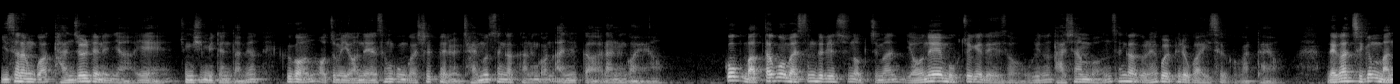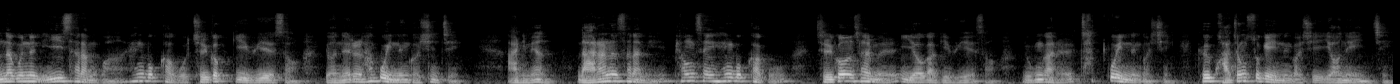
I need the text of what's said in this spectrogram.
이 사람과 단절되느냐에 중심이 된다면 그건 어쩌면 연애의 성공과 실패를 잘못 생각하는 건 아닐까라는 거예요 꼭 맞다고 말씀드릴 수는 없지만 연애의 목적에 대해서 우리는 다시 한번 생각을 해볼 필요가 있을 것 같아요. 내가 지금 만나고 있는 이 사람과 행복하고 즐겁기 위해서 연애를 하고 있는 것인지 아니면 나라는 사람이 평생 행복하고 즐거운 삶을 이어가기 위해서 누군가를 찾고 있는 것이 그 과정 속에 있는 것이 연애인지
